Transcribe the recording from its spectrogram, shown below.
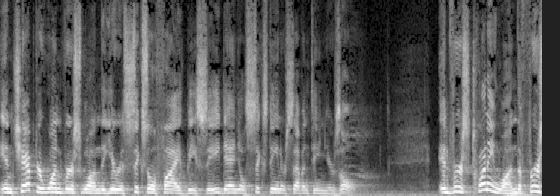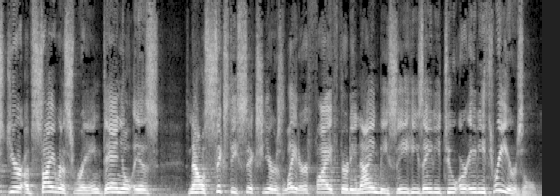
In chapter 1, verse 1, the year is 605 BC. Daniel's 16 or 17 years old. In verse 21, the first year of Cyrus' reign, Daniel is now, 66 years later, 539 BC, he's 82 or 83 years old.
